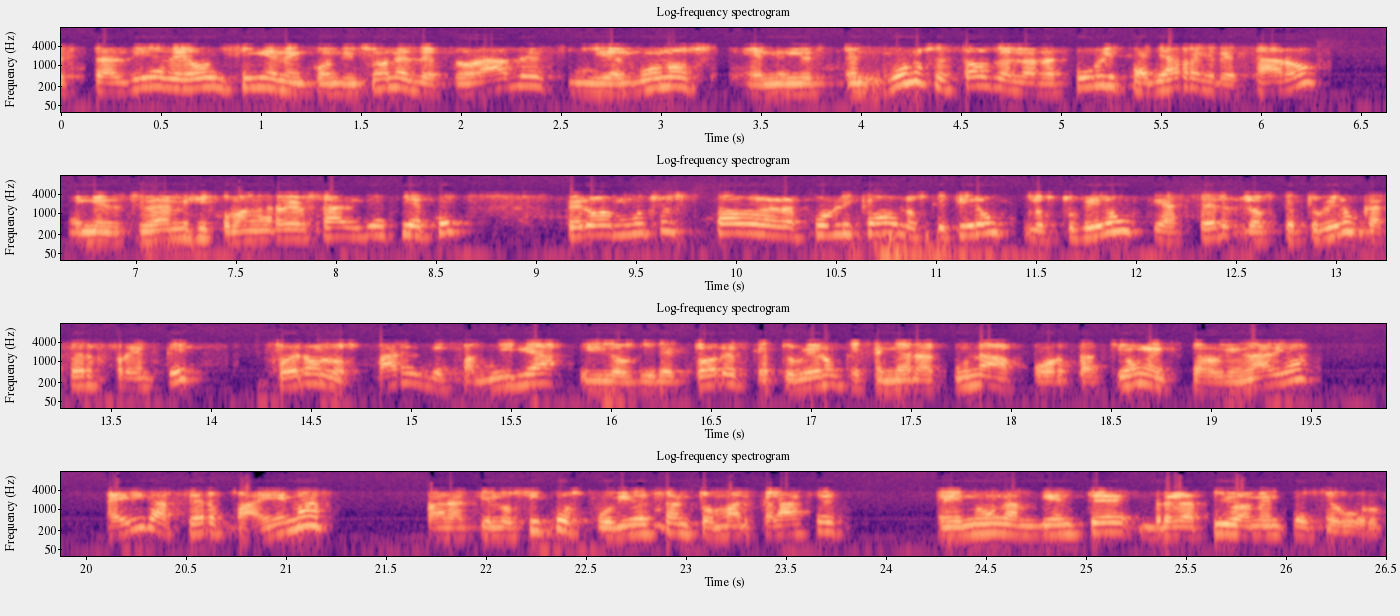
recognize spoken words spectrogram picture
hasta el día de hoy siguen en condiciones deplorables y algunos en, el, algunos estados de la República ya regresaron. En la Ciudad de México van a regresar el día 7, pero en muchos estados de la República los que tuvieron, los tuvieron que hacer, los que tuvieron que hacer frente fueron los padres de familia y los directores que tuvieron que generar una aportación extraordinaria e ir a hacer faenas para que los hijos pudiesen tomar clases en un ambiente relativamente seguro.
